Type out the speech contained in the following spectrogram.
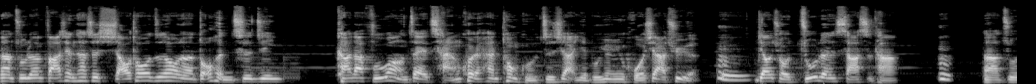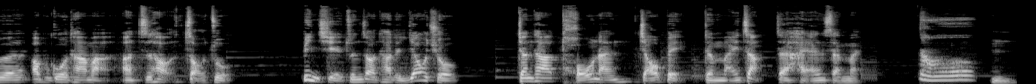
那族人发现他是小偷之后呢，都很吃惊。卡达福旺在惭愧和痛苦之下，也不愿意活下去了。嗯要求族人杀死他。嗯，那族人拗不过他嘛，啊，只好照做，并且遵照他的要求，将他头南脚北的埋葬在海岸山脉。哦，嗯，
